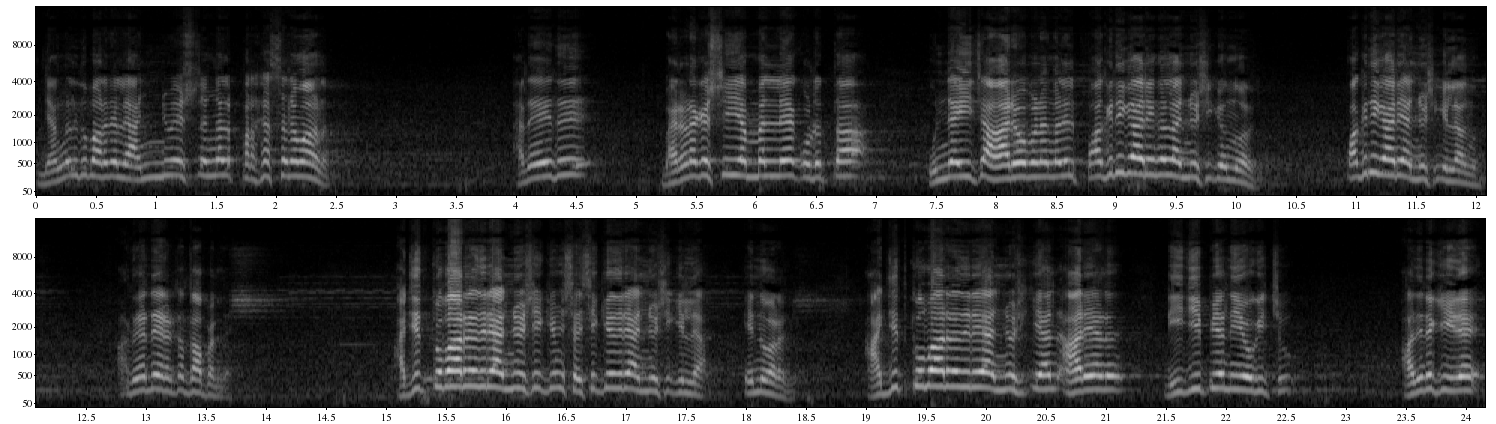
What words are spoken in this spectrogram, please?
ഞങ്ങളിത് പറഞ്ഞല്ലോ അന്വേഷണങ്ങൾ പ്രഹസനമാണ്. അതായത് ഭരണകക്ഷി എം എൽ എ കൊടുത്ത ഉന്നയിച്ച ആരോപണങ്ങളിൽ പകുതി കാര്യങ്ങൾ അന്വേഷിക്കുമെന്ന് പറഞ്ഞു. പകുതി കാര്യം അന്വേഷിക്കില്ല എന്നും. അത് തന്നെ ഇരട്ടത്താപ്പല്ലേ? അജിത് കുമാറിനെതിരെ അന്വേഷിക്കും ശശിക്കെതിരെ അന്വേഷിക്കില്ല എന്ന് പറഞ്ഞു. അജിത് കുമാറിനെതിരെ അന്വേഷിക്കാൻ ആരെയാണ്? ഡി ജി പിയെ നിയോഗിച്ചു. അതിന്റെ കീഴെ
